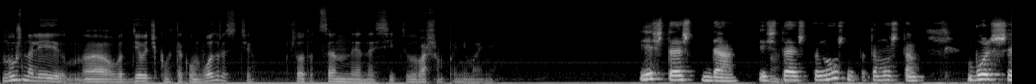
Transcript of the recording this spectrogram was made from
нужно ли э, вот девочкам в таком возрасте что-то ценное носить, в вашем понимании? Я считаю, что да. Я считаю, что нужно, потому что больше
